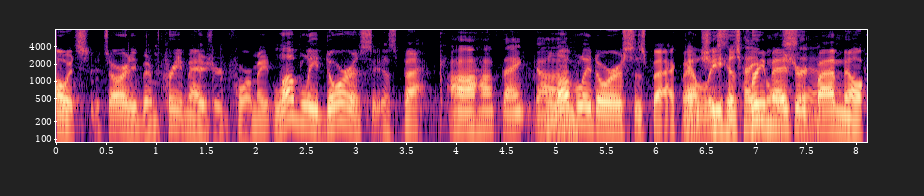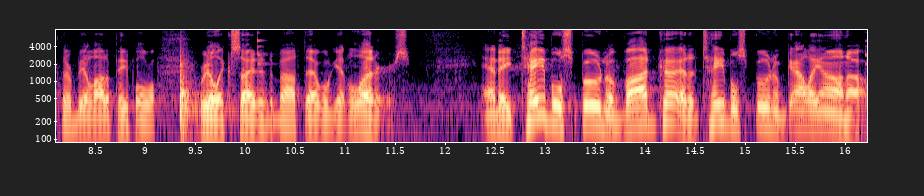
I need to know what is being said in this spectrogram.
Oh, it's it's already been pre-measured for me. Lovely Doris is back. Uh huh. Thank God. lovely Doris is back, Well, and she has pre-measured my milk. There'll be a lot of people real excited about that. We'll get letters. And a tablespoon of vodka and a tablespoon of Galliano.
